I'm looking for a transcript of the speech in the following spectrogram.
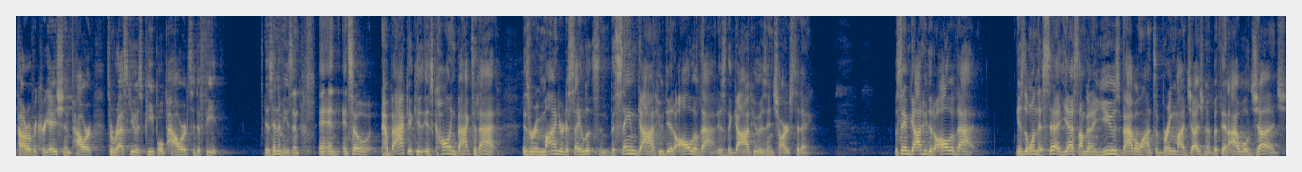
Power over creation power to rescue his people power to defeat his enemies. And, and, and so habakkuk is calling back to that is a reminder to say, listen, the same God who did all of that is the God who is in charge today. The same God who did all of that is the one that said, Yes, I'm going to use Babylon to bring my judgment, but then I will judge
